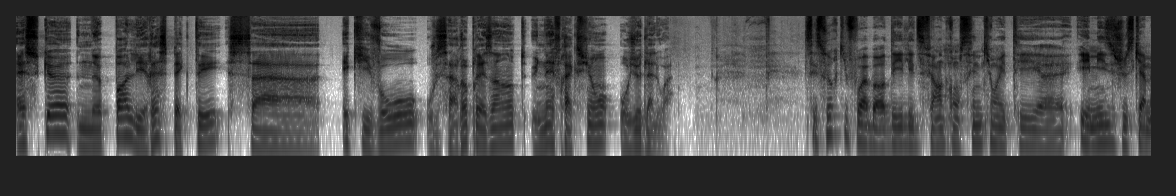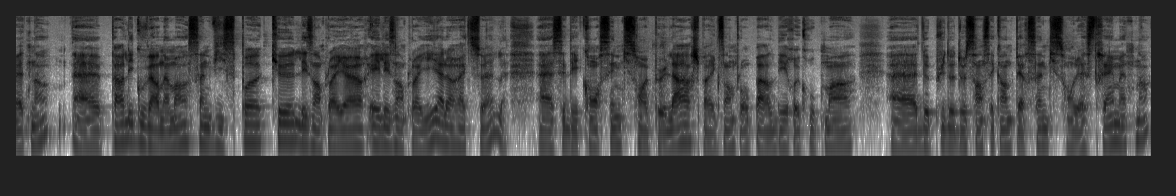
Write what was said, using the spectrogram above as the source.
Est-ce que ne pas les respecter, ça équivaut ou ça représente une infraction aux yeux de la loi? C'est sûr qu'il faut aborder les différentes consignes qui ont été euh, émises jusqu'à maintenant. Euh, par les gouvernements, ça ne vise pas que les employeurs et les employés à l'heure actuelle. c'est des consignes qui sont un peu larges. Par exemple, on parle des regroupements de plus de 250 personnes qui sont restreints maintenant.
